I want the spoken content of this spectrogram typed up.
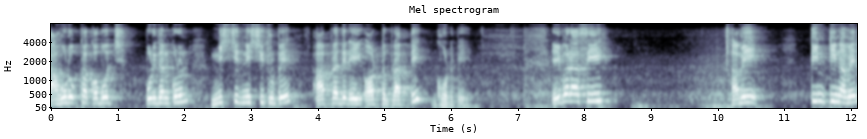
রাহু রক্ষা কবচ পরিধান করুন। নিশ্চিত নিশ্চিত রূপে আপনাদের এই অর্থপ্রাপ্তি ঘটবে। এবার আসি আমি তিনটি নামের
